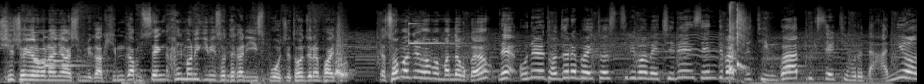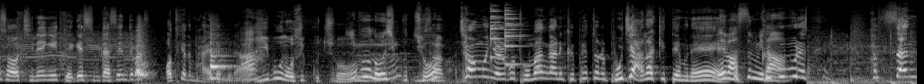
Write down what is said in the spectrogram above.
시청자 여러분 안녕하십니까 김갑생 할머니 김이 선택한 e스포츠 던전앤 파이터 자 선반전 한번 만나볼까요? 네, 오늘 던전 앤 파이터 스트리머 매치는 샌드박스 팀과 픽셀 팀으로 나뉘어서 진행이 되겠습니다. 샌드박스 어떻게든 봐야 됩니다. 2분 59초. 2분 59초. 처음 문 열고 도망가는 그 패턴을 보지 않았기 때문에 네, 맞습니다. 그 부분에 합산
